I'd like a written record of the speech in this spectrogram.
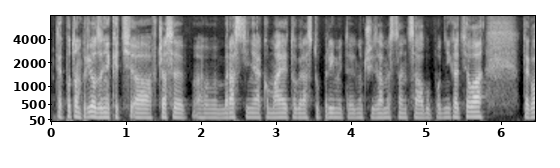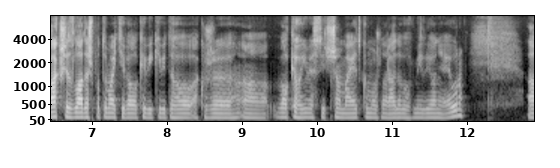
tak potom prirodzene, keď v čase rastie nejako majetok, rastú príjmy, to je jedno či zamestnanca alebo podnikateľa, tak ľahšie zvládaš potom aj tie veľké výkyvy toho akože veľkého investičného majetku, možno rádovo v milióne eur. A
